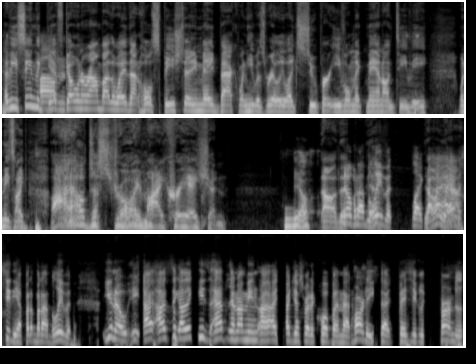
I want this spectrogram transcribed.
Have you seen the Um, gif going around, by the way, that whole speech that he made back when he was really like super evil McMahon on TV? When he's like, I'll destroy my creation. Yeah. Uh, that- no, but I yeah. believe it. Like Oh, I, I haven't seen it yet, but but I believe it. You know, I, I think I think he's apt, and I mean, I I just read a quote by Matt Hardy that basically confirms as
